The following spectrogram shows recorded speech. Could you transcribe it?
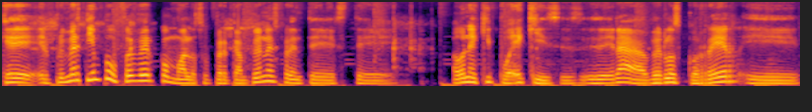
Que, el primer tiempo fue ver como a los supercampeones frente este, a un equipo X. Era verlos correr. Eh.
